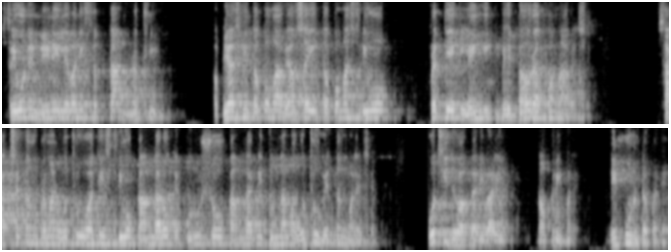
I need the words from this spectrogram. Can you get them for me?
સ્ત્રીઓને નિર્ણય લેવાની સત્તા નથી. અભ્યાસની તકોમાં, વ્યાવસાયિક તકોમાં સ્ત્રીઓ પ્રત્યે એક લૈંગિક ભેદભાવ રાખવામાં આવે છે. સાક્ષરતાનું પ્રમાણ ઓછું હોવાથી સ્ત્રીઓ કામદારો કે પુરુષો કામદારની તુલનામાં ઓછું વેતન મળે છે. ઓછી જવાબદારી વાળી નોકરી મળે, નિપુણ બને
